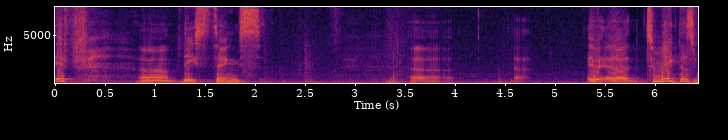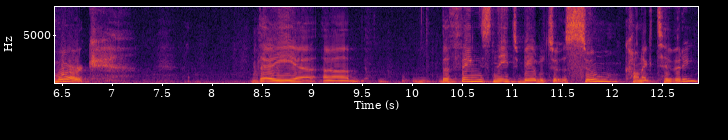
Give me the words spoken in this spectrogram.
if uh, these things, uh, to make this work, they, the things need to be able to assume connectivity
